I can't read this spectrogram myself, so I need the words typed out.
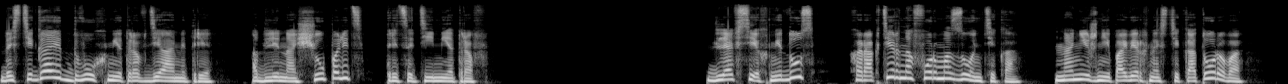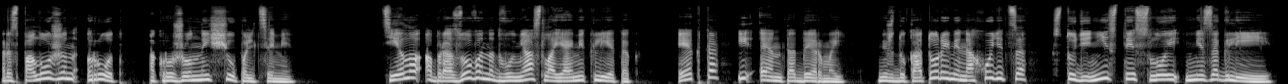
достигает 2 метров в диаметре, а длина щупалец – 30 метров. Для всех медуз характерна форма зонтика, на нижней поверхности которого расположен рот, окруженный щупальцами. Тело образовано двумя слоями клеток – экто- и энтодермой, между которыми находится студенистый слой мезоглеи,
